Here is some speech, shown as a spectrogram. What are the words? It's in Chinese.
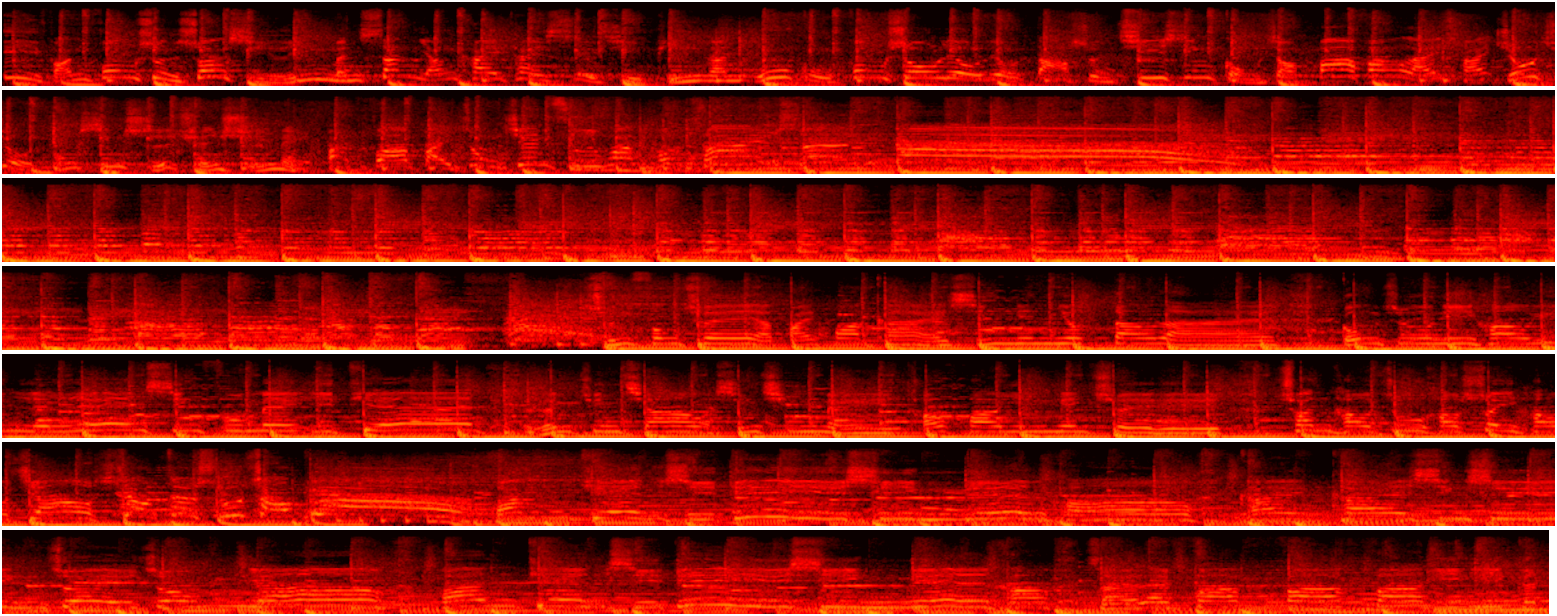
一帆风顺，双喜临门，三阳开泰，四季平安，五谷丰收，六六大顺，七星拱照，八方来财，九九同心，十全十美，百发百中，千子万红，财神到。春风吹呀，百花开，新年又到来。恭祝你好运连连，幸福每一天。人群俏，心情美，桃花迎面吹。穿好住好睡好觉，笑着数钞票。欢天喜地新年好，开开心心最重要。欢天喜地新年好，再来发发发你一个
